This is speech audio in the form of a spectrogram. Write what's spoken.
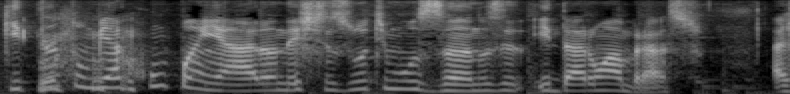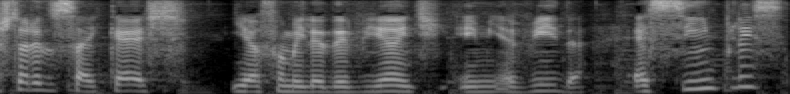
que tanto me acompanharam nestes últimos anos e, e dar um abraço. A história do SciCast e a família Deviante em minha vida é simples,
